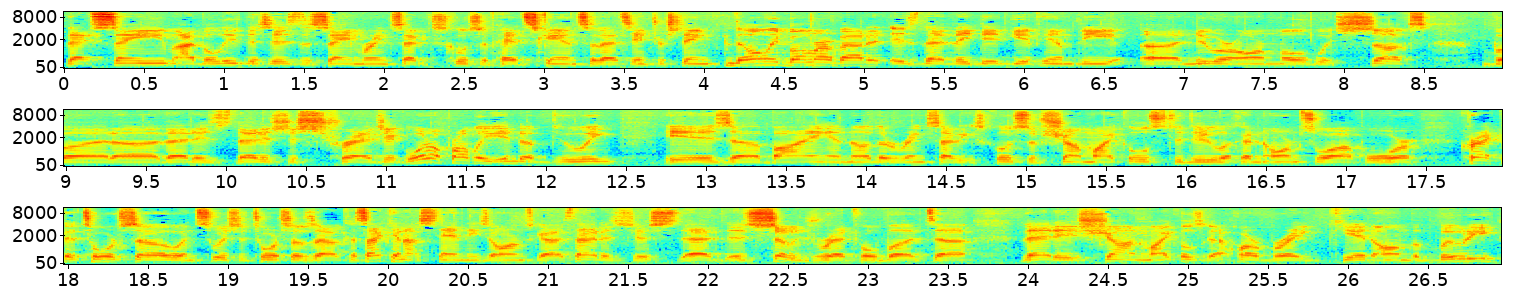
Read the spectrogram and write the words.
That same, I believe this is the same ringside exclusive head scan, so that's interesting. The only bummer about it is that they did give him the uh, newer arm mold, which sucks but uh, that is that is just tragic. What I'll probably end up doing is uh, buying another ringside exclusive Shawn Michaels to do like an arm swap or crack the torso and switch the torsos out because I cannot stand these arms, guys. That is just that is so dreadful. But uh, that is Shawn Michaels got Heartbreak Kid on the booty,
